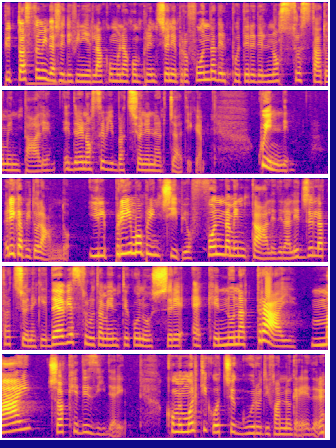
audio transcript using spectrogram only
Piuttosto mi piace definirla come una comprensione profonda del potere del nostro stato mentale e delle nostre vibrazioni energetiche. Quindi, ricapitolando, il primo principio fondamentale della legge dell'attrazione che devi assolutamente conoscere è che non attrai mai ciò che desideri, come molti coach e guru ti fanno credere,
